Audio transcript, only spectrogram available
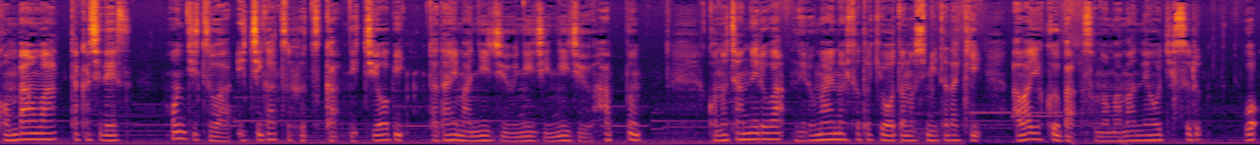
こんばんは、たかしです。本日は1月2日日曜日、ただいま22時28分。このチャンネルは寝る前のひとときをお楽しみいただき、あわよくばそのまま寝落ちするを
